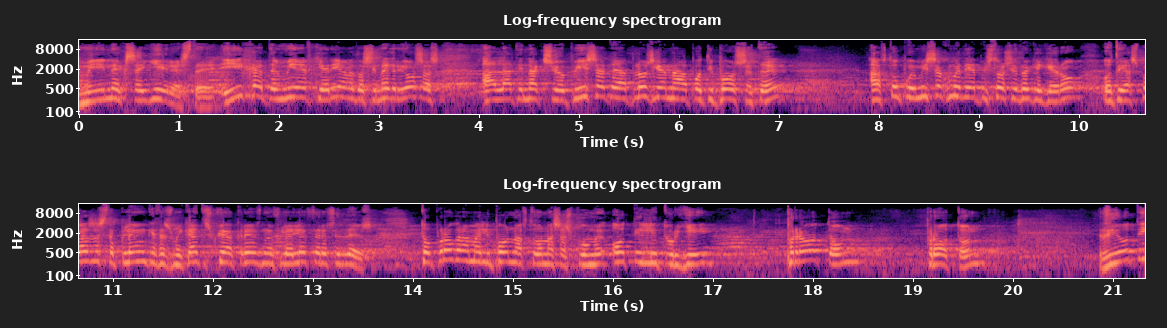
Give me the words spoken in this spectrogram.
Μην εξεγείρεστε. Είχατε μία ευκαιρία με το συνέδριό σας, αλλά την αξιοποιήσατε απλώς για να αποτυπώσετε αυτό που εμείς έχουμε διαπιστώσει εδώ και καιρό, ότι ασπάζεστε πλέον και θεσμικά τις πιο ακραίες νεοφιλελεύθερες ιδέες. Το πρόγραμμα λοιπόν αυτό να σας πούμε ότι λειτουργεί πρώτον, πρώτον διότι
